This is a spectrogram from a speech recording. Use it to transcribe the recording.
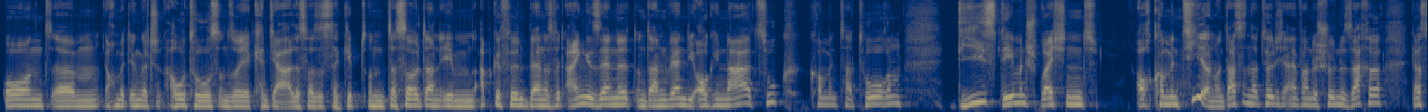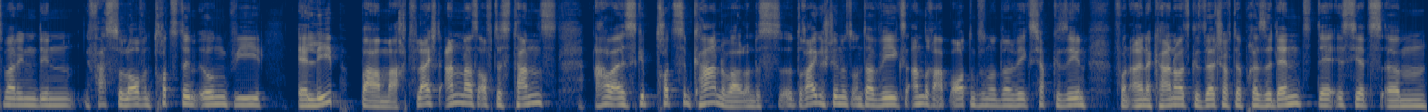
und ähm, auch mit irgendwelchen Autos und so. Ihr kennt ja alles, was es da gibt. Und das soll dann eben abgefilmt werden, das wird eingesendet und dann werden die Originalzug-Kommentatoren dies dementsprechend auch kommentieren. Und das ist natürlich einfach eine schöne Sache, dass man den, den Fast so Love trotzdem irgendwie erlebbar macht. Vielleicht anders auf Distanz, aber es gibt trotzdem Karneval und das äh, Dreigestirn ist unterwegs, andere Abordnungen sind unterwegs. Ich habe gesehen von einer Karnevalsgesellschaft, der Präsident, der ist jetzt ähm,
